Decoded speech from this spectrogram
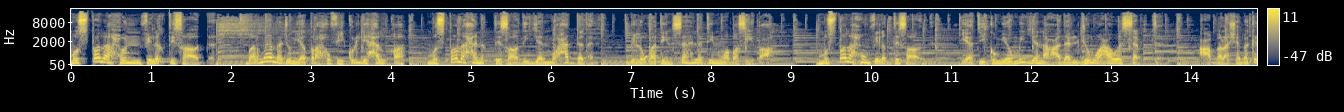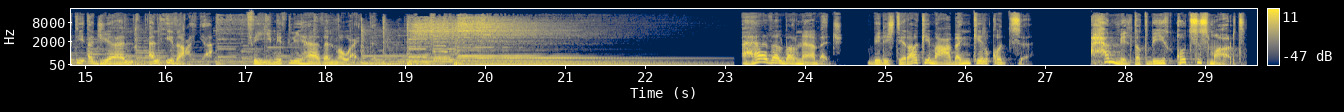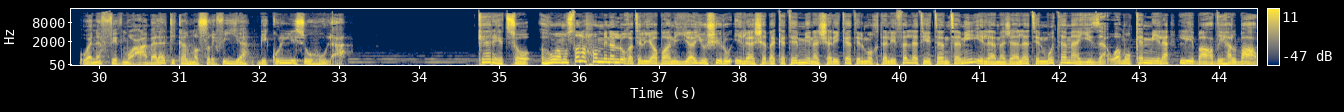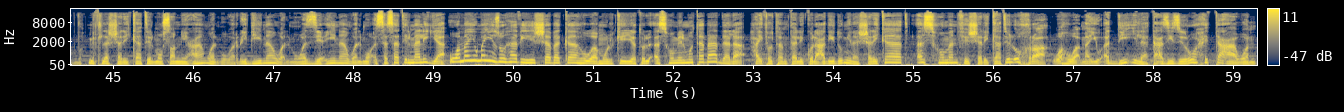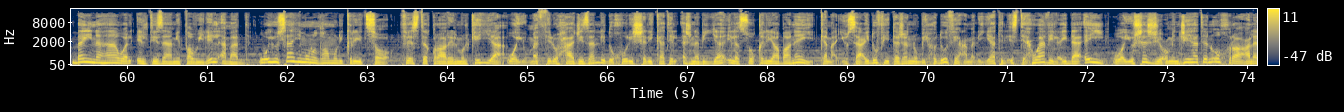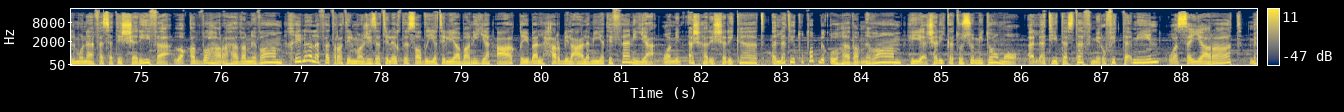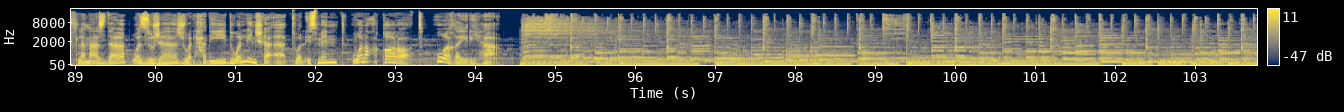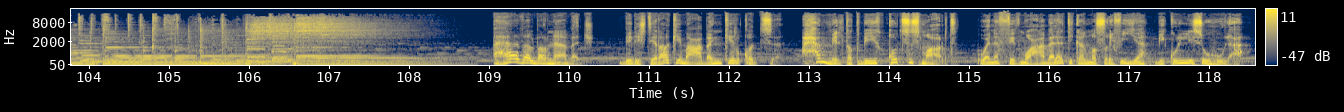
مصطلح في الاقتصاد. برنامج يطرح في كل حلقة مصطلحا اقتصاديا محددا بلغة سهلة وبسيطة. مصطلح في الاقتصاد يأتيكم يوميا عدا الجمعة والسبت عبر شبكة أجيال الإذاعية في مثل هذا الموعد. هذا البرنامج بالاشتراك مع بنك القدس. حمل تطبيق قدس سمارت. ونفذ معاملاتك المصرفية بكل سهولة. كاريتسو. هو مصطلح من اللغة اليابانية يشير إلى شبكة من الشركات المختلفة التي تنتمي إلى مجالات متمايزة ومكملة لبعضها البعض مثل الشركات المصنعة والموردين والموزعين والمؤسسات المالية. وما يميز هذه الشبكة هو ملكية الأسهم المتبادلة حيث تمتلك العديد من الشركات أسهما في الشركات الأخرى وهو ما يؤدي إلى تعزيز روح التعاون بينها والالتزام طويل الأمد. ويساهم نظام الكريتسو في استقرار الملكية. ويمثل حاجزا لدخول الشركات الأجنبية إلى السوق الياباني كما يساعد في تجنب حدوث عمليات الاستحواذ العدائي ويشجع من جهة أخرى على المنافسة الشريفة. وقد ظهر هذا النظام خلال فترة المعجزة الاقتصادية اليابانية عقب الحرب العالمية الثانية. ومن أشهر الشركات التي تطبق هذا النظام هي شركة سوميتومو التي تستثمر في التأمين والسيارات مثل مازدا والزجاج والحديد والإنشاءات والإسمنت والعقارات وغيرها. هذا البرنامج بالاشتراك مع بنك القدس. حمل تطبيق قدس سمارت ونفذ معاملاتك المصرفية بكل سهولة.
